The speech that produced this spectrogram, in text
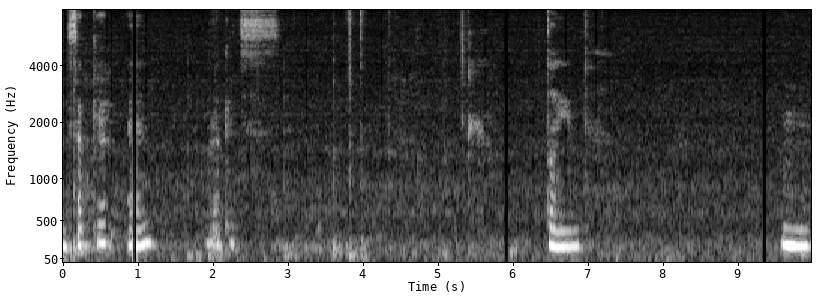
نسكر ال brackets طيب مم.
